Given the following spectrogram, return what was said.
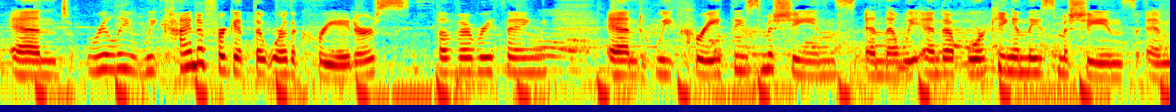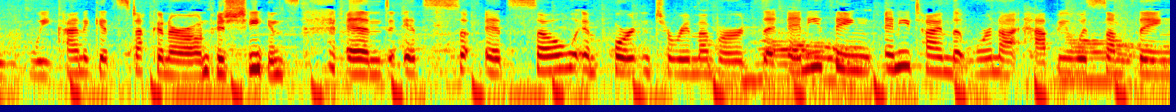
And really, we kind of forget that we're the creators of everything, and we create these machines, and then we end up working in these machines, and we kind of get stuck in our own machines. And it's it's so important to remember that anything, anytime that we're not happy with something,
